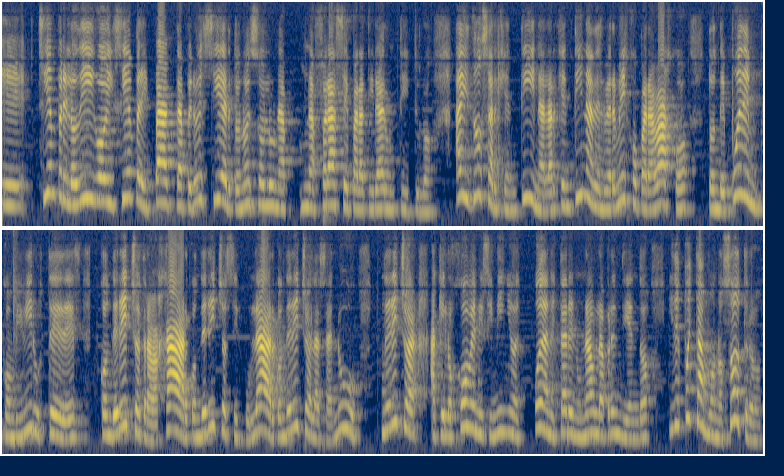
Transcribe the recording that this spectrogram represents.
Eh, siempre lo digo y siempre impacta, pero es cierto, no es solo una, frase para tirar un título. Hay dos Argentinas, la Argentina del Bermejo para abajo, donde pueden convivir ustedes con derecho a trabajar, con derecho a circular, con derecho a la salud, con derecho a, a que los jóvenes y niños puedan estar en un aula aprendiendo, y después estamos nosotros,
